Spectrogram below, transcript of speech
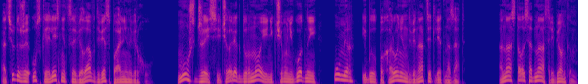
Отсюда же узкая лестница вела в две спальни наверху. Муж Джесси, человек дурной и ни к чему не годный, умер и был похоронен 12 лет назад. Она осталась одна с ребенком,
